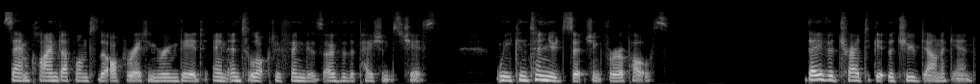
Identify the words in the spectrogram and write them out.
Sam climbed up onto the operating room bed and interlocked her fingers over the patient's chest. We continued searching for a pulse. David tried to get the tube down again,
